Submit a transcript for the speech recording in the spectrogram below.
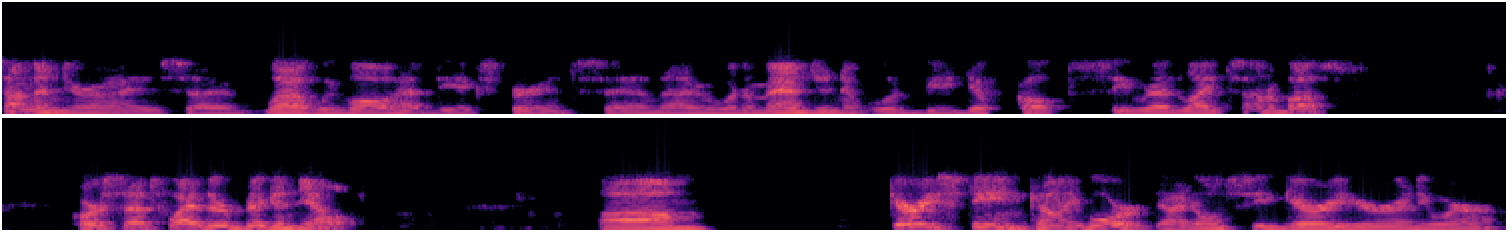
sun in your eyes. well, we've all had the experience, and I would imagine it would be difficult to see red lights on a bus. Of course, that's why they're big and yellow. Um, Gary Steen, County Board. I don't see Gary here anywhere.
